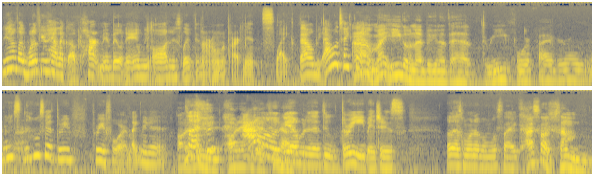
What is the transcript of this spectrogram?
You have like, what if you had like an apartment building and we all just lived in our own apartments? Like that would be. I would take that. don't my ego not big enough to have three, four, five girls. Who Who said three, three or four? Like nigga, Oh, they oh, they I don't want to be able to do three bitches, unless one of them was like I saw some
